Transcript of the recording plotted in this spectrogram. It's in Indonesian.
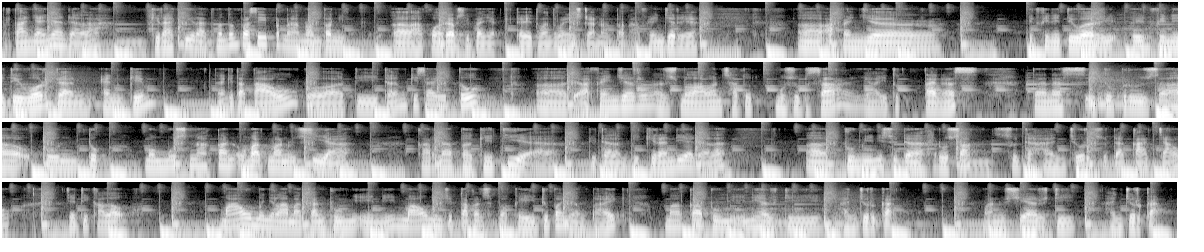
Pertanyaannya adalah kira-kira teman-teman pasti pernah nonton nih. Uh, aku harap sih banyak dari teman-teman yang sudah nonton Avenger ya. Uh, Avenger Infinity War Infinity War dan Endgame. Nah, kita tahu bahwa di dalam kisah itu uh, The Avenger harus melawan satu musuh besar yaitu Thanos. Thanos itu berusaha untuk memusnahkan umat manusia karena bagi dia di dalam pikiran dia adalah uh, bumi ini sudah rusak, sudah hancur, sudah kacau. Jadi kalau mau menyelamatkan bumi ini, mau menciptakan sebuah kehidupan yang baik, maka bumi ini harus dihancurkan. Manusia harus dihancurkan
